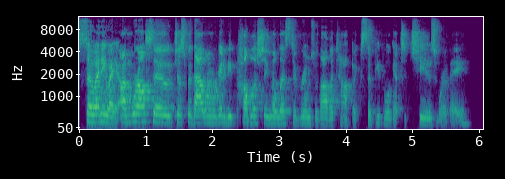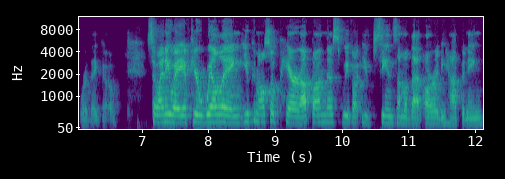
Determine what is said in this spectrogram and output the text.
So anyway, um, we're also, just with that one, we're gonna be publishing the list of rooms with all the topics so people will get to choose where they where they go. So anyway, if you're willing, you can also pair up on this. We've, you've seen some of that already happening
